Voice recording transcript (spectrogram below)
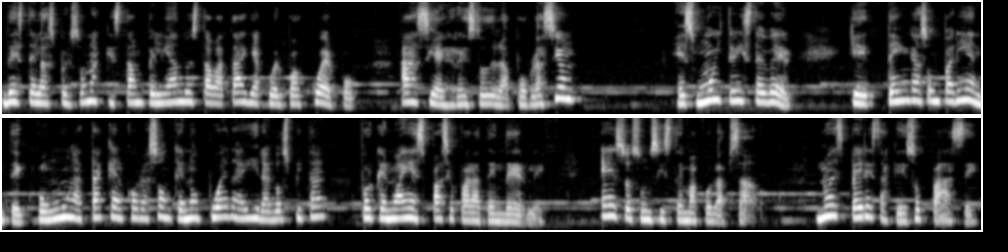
desde las personas que están peleando esta batalla cuerpo a cuerpo hacia el resto de la población. Es muy triste ver que tengas un pariente con un ataque al corazón que no pueda ir al hospital porque no hay espacio para atenderle. Eso es un sistema colapsado. No esperes a que eso pase.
